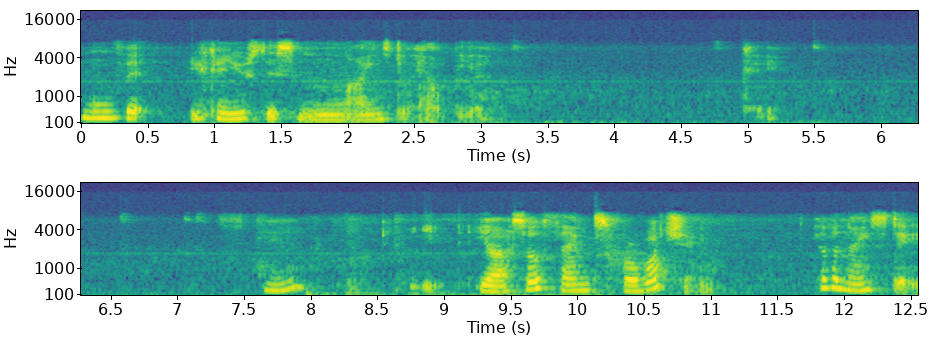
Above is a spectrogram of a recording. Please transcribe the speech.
Move it you can use these lines to help you. Okay. Hmm? yeah so thanks for watching. Have a nice day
